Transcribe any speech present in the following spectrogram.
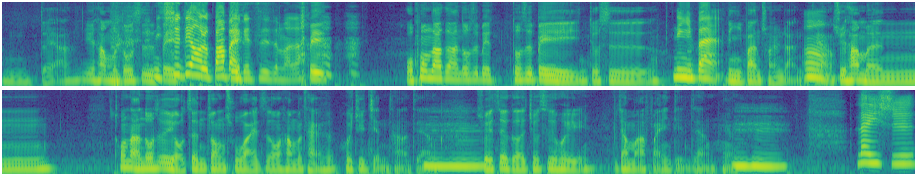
嗯对啊，因为他们都是 你吃掉了八百个字怎么了？被我碰到个案都是被都是被就是另一半。另一半传染这样，嗯、所以他们。通常都是有症状出来之后，他们才会去检查这样，嗯、所以这个就是会比较麻烦一点这样。嗯哼，赖医师，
